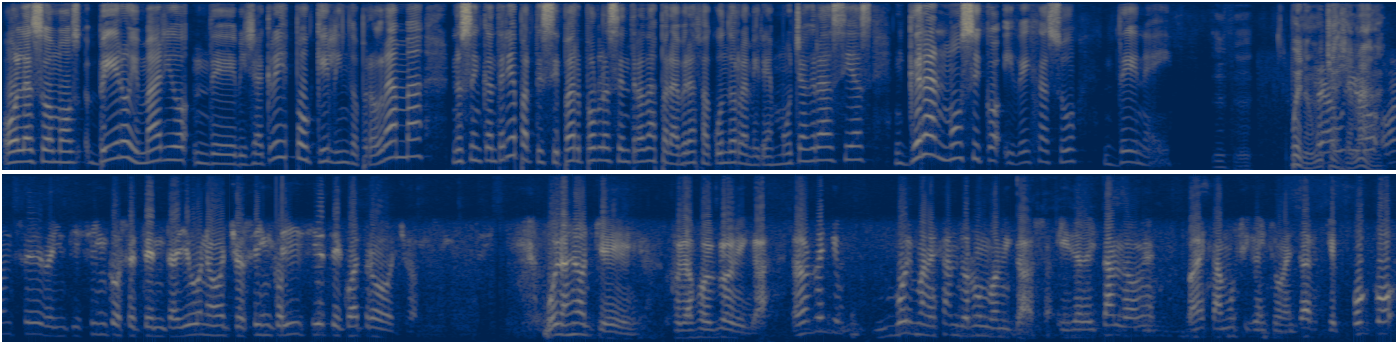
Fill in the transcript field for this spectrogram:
Hola, somos Vero y Mario de Villa Crespo. Qué lindo programa. Nos encantaría participar por las entradas para ver a Facundo Ramírez. Muchas gracias. Gran músico y deja su DNI. Bueno, muchas llamadas. 11 25 71 85 y 748. Buenas noches, con la folclórica. La verdad es que voy manejando rumbo a mi casa y deleitándome con esta música instrumental que poco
